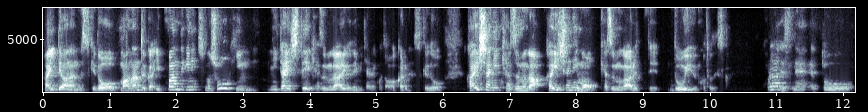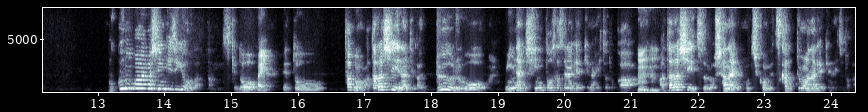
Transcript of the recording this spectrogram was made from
はい。ではなんですけど、まあなんというか一般的にその商品に対してキャズムがあるよねみたいなことはわかるんですけど、会社にキャズムが、会社にもキャズムがあるってどういうことですか？これはですね、えっと、僕の場合は新規事業だったんですけど、はいえっと、多分新しい、なんていうか、ルールをみんなに浸透させなきゃいけない人とか、うんうん。新しいツールを社内に持ち込んで使ってもらわなきゃいけない人とか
